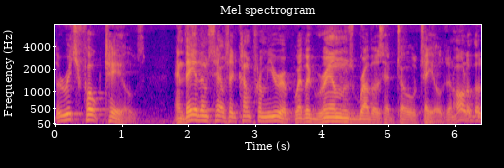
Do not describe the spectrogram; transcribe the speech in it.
the rich folk tales, and they themselves had come from Europe where the Grimm's brothers had told tales and all of those.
